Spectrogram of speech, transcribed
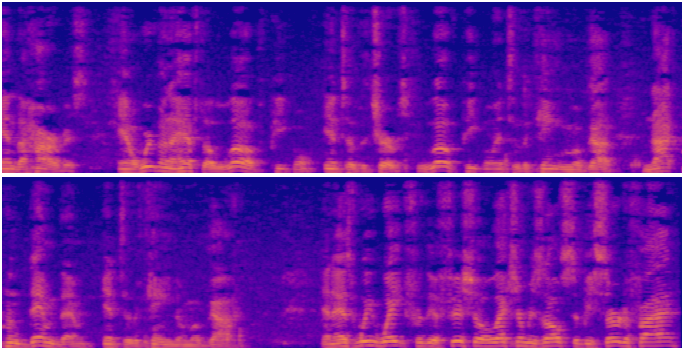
and the harvest. And we're going to have to love people into the church, love people into the kingdom of God, not condemn them into the kingdom of God. And as we wait for the official election results to be certified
